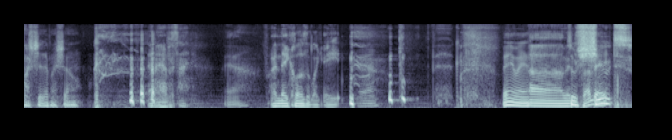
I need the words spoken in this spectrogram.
Oh shit! At my show. and I have a signing. Yeah. And they close at like eight. Yeah. But anyway, Um, so Sunday. shoot.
